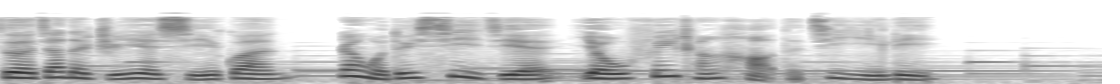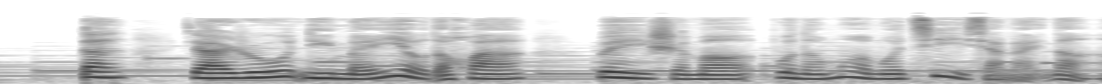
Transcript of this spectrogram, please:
作家的职业习惯。让我对细节有非常好的记忆力。但假如你没有的话，为什么不能默默记下来呢？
